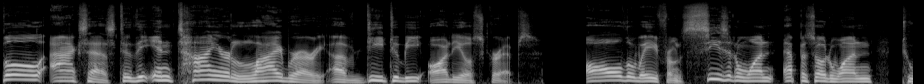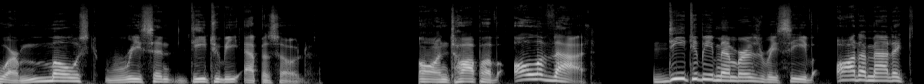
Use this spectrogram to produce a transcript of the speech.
full access to the entire library of D2B audio scripts, all the way from Season 1, Episode 1 to our most recent D2B episode. On top of all of that, D2B members receive automatic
